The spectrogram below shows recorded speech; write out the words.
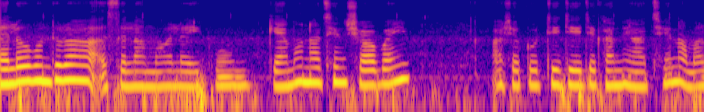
হ্যালো বন্ধুরা, আসসালামু আলাইকুম। কেমন আছেন সবাই? আশা করছি যে যেখানে আছেন, আমার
